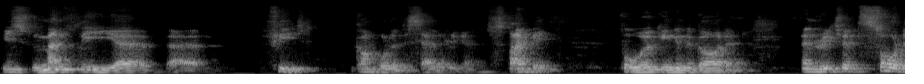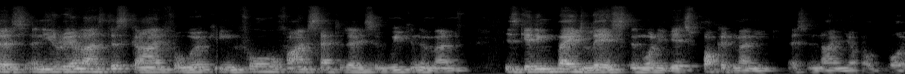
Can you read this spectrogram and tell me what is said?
his monthly uh, uh, fees. Can't call it a salary, a stipend for working in the garden. And Richard saw this and he realized this guy, for working four or five Saturdays a week in a month, is getting paid less than what he gets pocket money as a nine year old boy.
